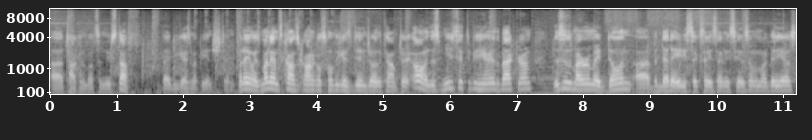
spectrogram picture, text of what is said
uh, talking about some new stuff that you guys might be interested in. But anyways, my name is Console Chronicles. Hope you guys did enjoy the commentary. Oh, and this music to be hearing in the background, this is my roommate Dylan, uh, Vendetta86, 87, you've seen some of my videos.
